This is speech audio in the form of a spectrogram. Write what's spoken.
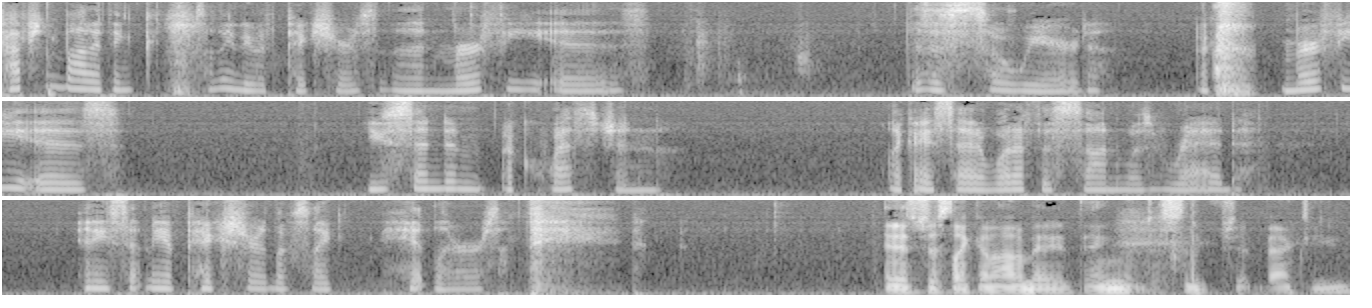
Caption bot, I think, something to do with pictures. And then Murphy is... This is so weird. Okay, Murphy is... You send him a question. Like I said, what if the sun was red? And he sent me a picture, it looks like Hitler or something. And it's just like an automated thing that just sends shit back to you?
